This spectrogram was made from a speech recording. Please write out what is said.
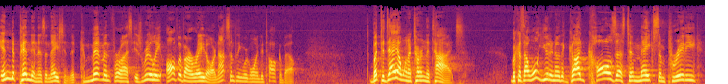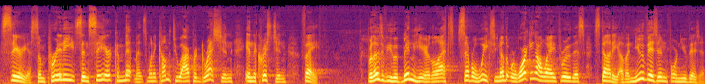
independent as a nation that commitment for us is really off of our radar, not something we're going to talk about. But today I want to turn the tides because I want you to know that God calls us to make some pretty serious, some pretty sincere commitments when it comes to our progression in the Christian faith. For those of you who have been here the last several weeks, you know that we're working our way through this study of a new vision for new vision.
